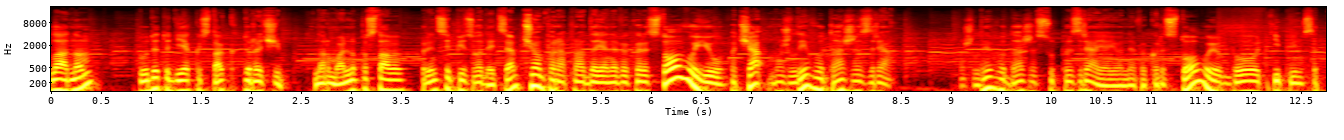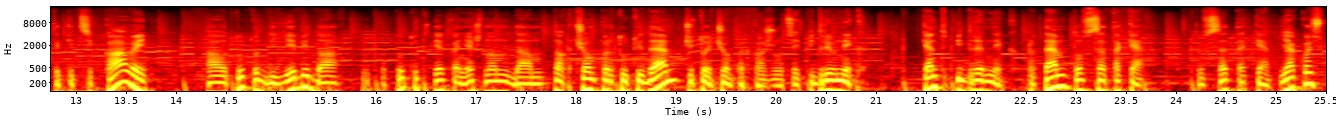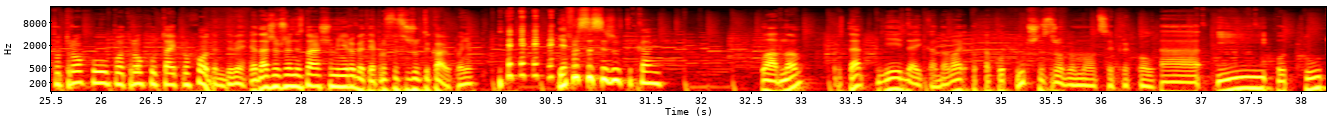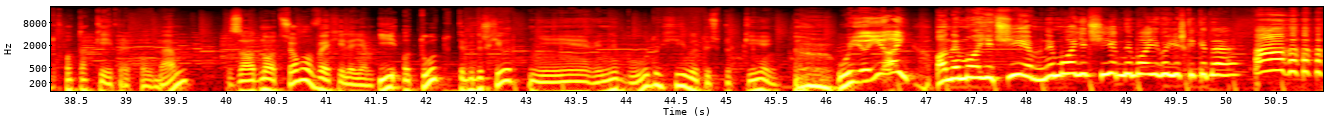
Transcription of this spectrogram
Ладно, буде тоді якось так. До речі, нормально поставив. В принципі, згодиться. Чомпера, правда, я не використовую. Хоча, можливо, даже зря. Можливо, даже супер зря я його не використовую, бо тип він все-таки цікавий. А отут тут є біда. Отут тут є, звісно, дам. Так, чомпер тут іде. Чи той чомпер кажу, оцей підривник. Кент підривник. Проте, то все таке. То все таке. Якось потроху, потроху та й проходим. Диви. Я навіть вже не знаю, що мені робити. Я просто сижу втикаю, поняв? Я просто сижу втикаю. Ладно, проте є ідейка. Давай отак отут ще зробимо оцей прикол. Е, і отут отакий прикол. Бем. Заодно цього вихиляємо. І отут ти будеш хілити? Ні, він не буде хілитись, прикинь. Ой-ой-ой! А немає чим! Немає чим! Немає горішки киде!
